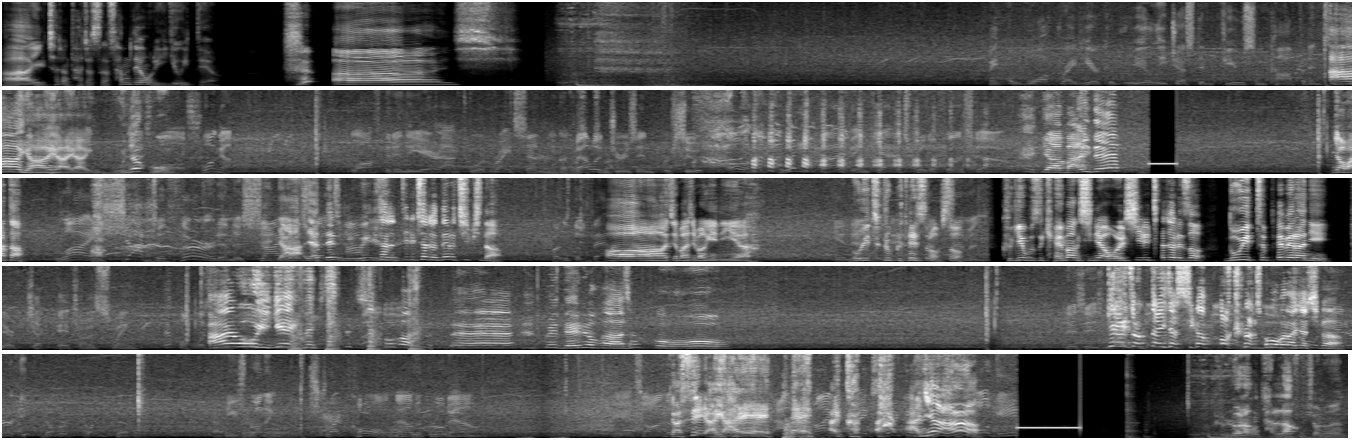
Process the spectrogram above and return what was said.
아 1차전 다저스가 3대 0으로 이기고 있대요. 아이씨. A walk right here could really just infuse some confidence. 아 야 야 야 이거 뭐냐 공. Ball swung up. Lofted in the air out toward right center. 인간 좀 Bellinger's in pursuit. Oh, and a great diving catch for the first down. 야 말이 돼? 야 왔다. 야, 야, 때려, retired. 1차전, 1차전 때려칩시다. 아, 이제 마지막 이닝이야. 노이트로 끝낼 순 없어. 그게 무슨 개망신이야. 월시 1차전에서 노이트 패배라니. 아유, 이게 왜 실수로 가는데. 왜 내려가, 자꾸. 깨졌다, 이 자식아. 뻑이나 쳐먹어라, 이 자식아. He's running. Strike call. Now the throw down. It's on the 야, 쎄, back. 야, 야, 에, 에, 아이, 그, 아, 아니야. Ball game. 뷰러랑은 달라, 쿠션은.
